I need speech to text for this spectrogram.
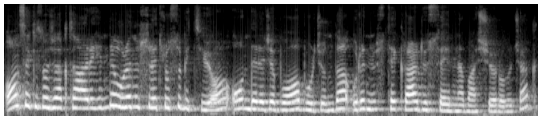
18 Ocak tarihinde Uranüs retrosu bitiyor. 10 derece boğa burcunda Uranüs tekrar düz seyrine başlıyor olacak.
